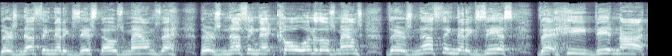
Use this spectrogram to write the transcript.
There's nothing that exists, those mountains, that there's nothing that coal under those mountains. There's nothing that exists that he did not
